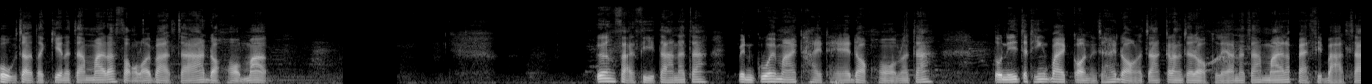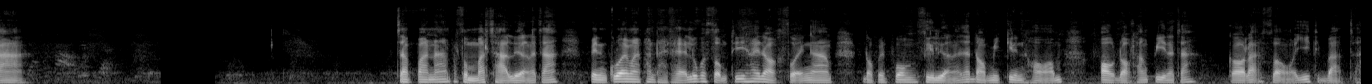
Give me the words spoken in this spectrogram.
ปลูกจากตะเกียงนะจ๊ะไม้ละสองร้อยบาทจ้า ดอกหอมมาก เอื้องสายสีตาลนะจ๊ะ เป็นกล้วยไม้ไทยแท้ดอกหอมนะจ๊ะ ตัวนี้จะทิ้งใบก่อนถึงจะให้ดอกนะจ๊ะกำลังจะดอกแล้วนะจ๊ะ ไม้ละแปดสิบาทจ้า จำปาน้ำผสมมัทฉาเหลืองนะจ๊ะ เป็นกล้วยไม้พันธุ์ไทยแท้ลูกผสมที่ให้ดอกสวยงาม ดอกเป็นพวงสีเหลืองนะจ๊ะ ดอกมีกลิ่นหอม ออกดอกทั้งปีนะจ๊ะกอละสองยี่สิบาทจ้ะ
